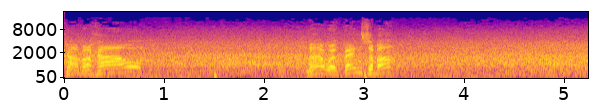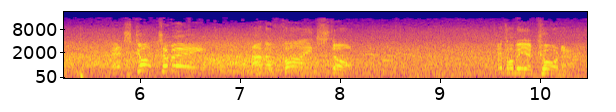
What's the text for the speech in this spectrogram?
Carvajal. Now with Benzema. It's got to be! And a fine stop. It'll be a corner.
